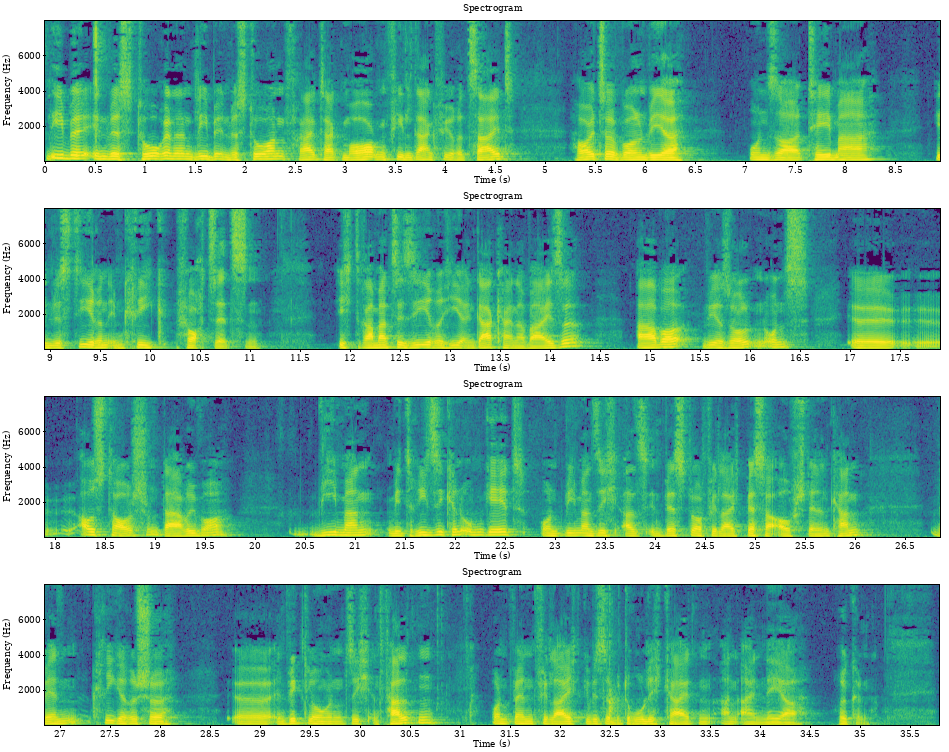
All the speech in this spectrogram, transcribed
Liebe Investorinnen, liebe Investoren, Freitagmorgen, vielen Dank für Ihre Zeit. Heute wollen wir unser Thema Investieren im Krieg fortsetzen. Ich dramatisiere hier in gar keiner Weise, aber wir sollten uns äh, austauschen darüber, wie man mit Risiken umgeht und wie man sich als Investor vielleicht besser aufstellen kann, wenn kriegerische äh, Entwicklungen sich entfalten und wenn vielleicht gewisse Bedrohlichkeiten an einen näher rücken.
